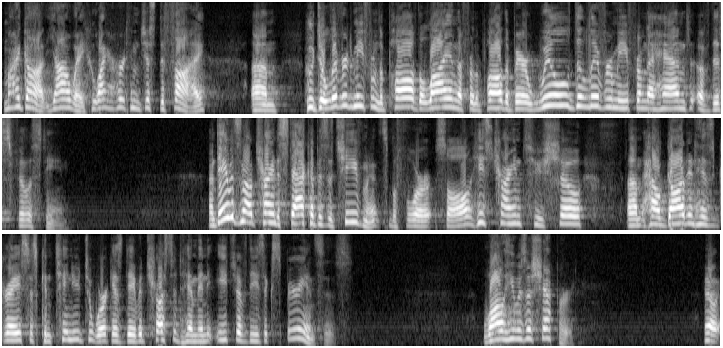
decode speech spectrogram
my God, Yahweh, who I heard him just defy, um, who delivered me from the paw of the lion, and from the paw of the bear, will deliver me from the hand of this Philistine. And David's not trying to stack up his achievements before Saul. He's trying to show um, how God in his grace has continued to work as David trusted him in each of these experiences while he was a shepherd. You know,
